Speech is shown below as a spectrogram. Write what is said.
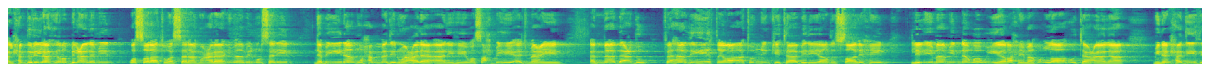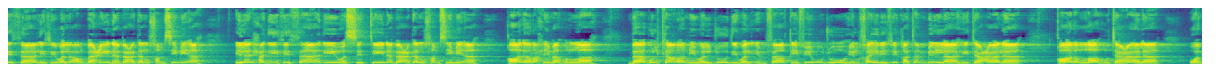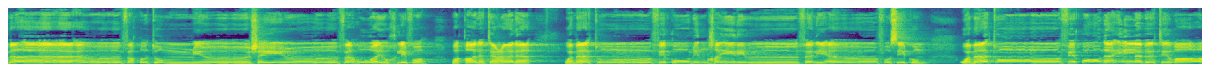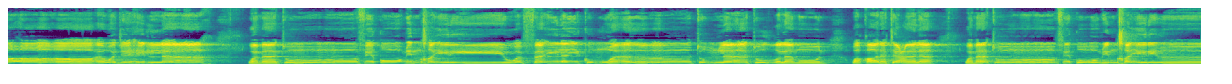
الحمد لله رب العالمين والصلاة والسلام على إمام المرسلين نبينا محمد وعلى آله وصحبه أجمعين. أما بعد فهذه قراءة من كتاب رياض الصالحين للإمام النووي رحمه الله تعالى من الحديث الثالث والأربعين بعد الخمسمائة إلى الحديث الثاني والستين بعد الخمسمائة. قال رحمه الله باب الكرم والجود والإنفاق في وجوه الخير ثقة بالله تعالى. قال الله تعالى وما أنفقتم من شيء فهو يخلفه وقال تعالى وما تنفقوا من خير فلأنفسكم وما تنفقون إلا ابتغاء وجه الله وما تنفقوا من خير يوفى إليكم وأنتم لا تظلمون وقال تعالى وما تنفقوا من خير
